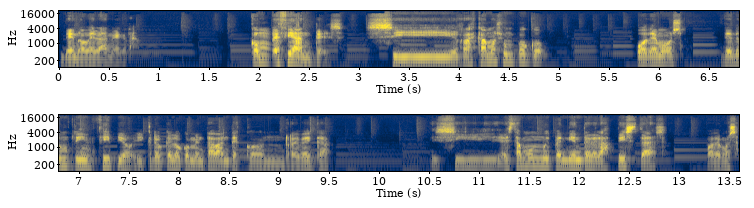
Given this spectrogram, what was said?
de novela negra. Como decía antes, si rascamos un poco, podemos desde un principio, y creo que lo comentaba antes con Rebeca, si estamos muy pendientes de las pistas, podemos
